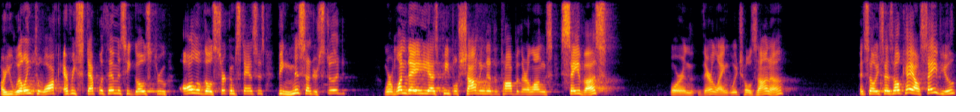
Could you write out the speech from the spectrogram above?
Are you willing to walk every step with him as he goes through all of those circumstances, being misunderstood? Where one day he has people shouting at the top of their lungs, Save us! Or in their language, Hosanna. And so he says, Okay, I'll save you.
